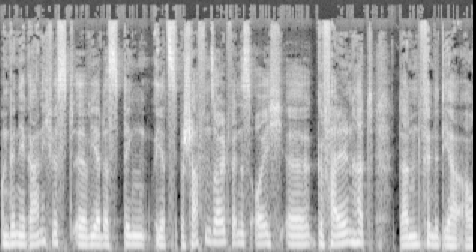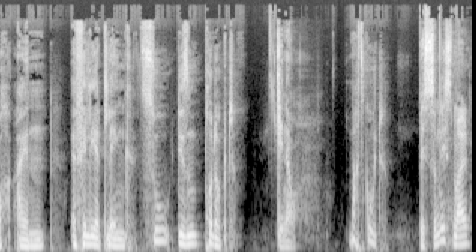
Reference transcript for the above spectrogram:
Und wenn ihr gar nicht wisst, äh, wie ihr das Ding jetzt beschaffen sollt, wenn es euch äh, gefallen hat, dann findet ihr auch einen Affiliate-Link zu diesem Produkt. Genau. Macht's gut. Bis zum nächsten Mal.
